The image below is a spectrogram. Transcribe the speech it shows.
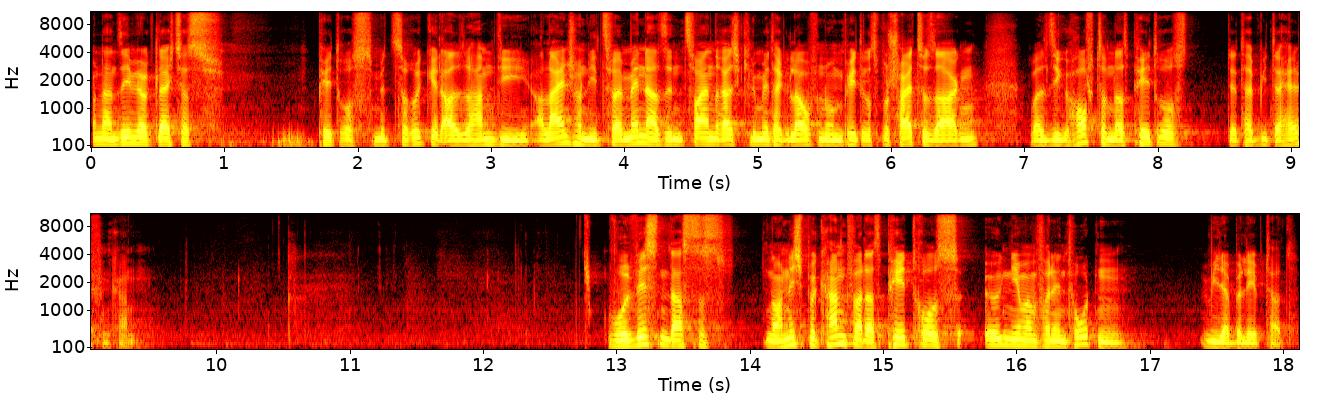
Und dann sehen wir gleich, dass Petrus mit zurückgeht. Also haben die, allein schon die zwei Männer sind 32 Kilometer gelaufen, um Petrus Bescheid zu sagen, weil sie gehofft haben, dass Petrus der Tabitha helfen kann. Wohl wissen, dass es noch nicht bekannt war, dass Petrus irgendjemand von den Toten wiederbelebt hat.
